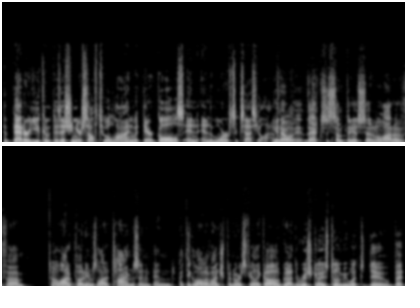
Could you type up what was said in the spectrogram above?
the better you can position yourself to align with their goals, and and the more success you'll have. You know, that's just something that's said in a lot of um, a lot of podiums, a lot of times, and and I think a lot of entrepreneurs feel like, oh God, the rich guy's telling me what to do. But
